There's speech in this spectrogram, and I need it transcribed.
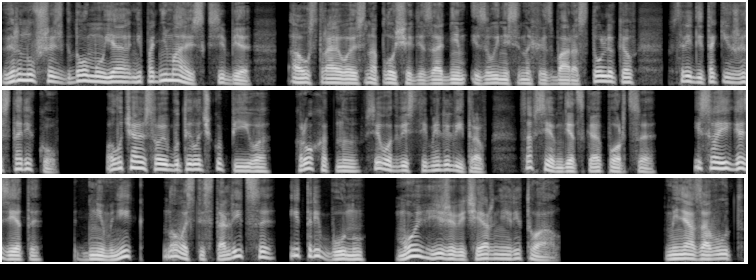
Вернувшись к дому, я не поднимаюсь к себе, а устраиваюсь на площади за одним из вынесенных из бара столиков среди таких же стариков. Получаю свою бутылочку пива, крохотную, всего 200 миллилитров, совсем детская порция, и свои газеты, дневник, новости столицы и трибуну, мой ежевечерний ритуал. Меня зовут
